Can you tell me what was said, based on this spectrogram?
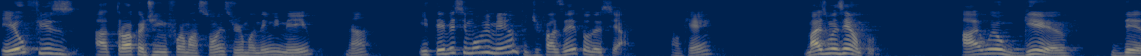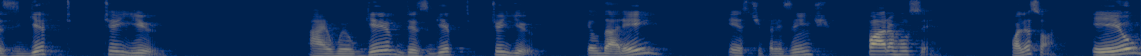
eu fiz a troca de informações, ou seja, eu mandei um e-mail, né? E teve esse movimento de fazer todo esse ato, ok? Mais um exemplo. I will give this gift to you. I will give this gift to you. Eu darei este presente para você. Olha só. Eu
